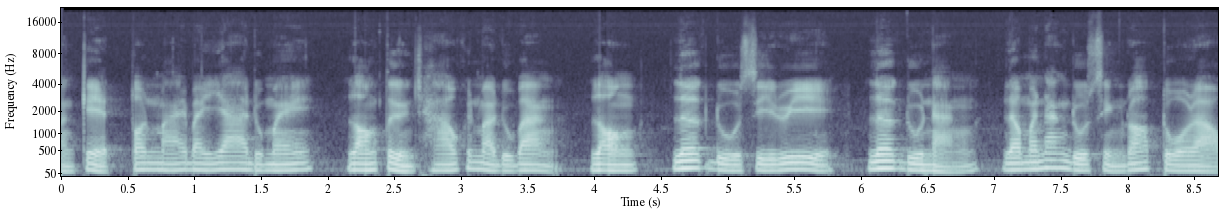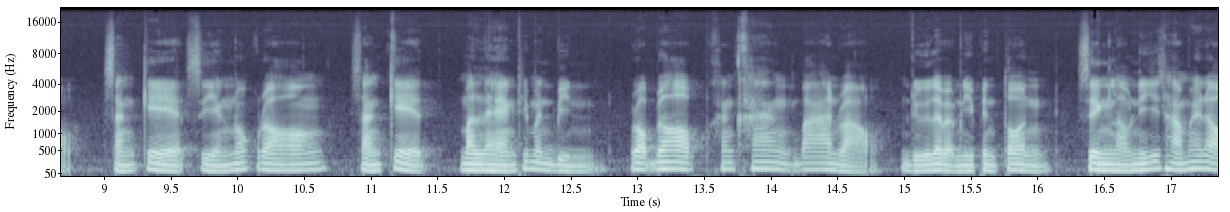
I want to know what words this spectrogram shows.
สังเกตต้นไม้ใบหญ้าดูไหมลองตื่นเช้าขึ้นมาดูบ้าง ลองเลิกดูซีรีส์เลิกดูหนัง แล้วมานั่งดูสิ่งรอบตัวเรา สังเกตเสียงนกร้อง สังเกต มแมลงที่มันบิน รอบๆข้างๆ บ้านเรา หรืออะไรแบบนี้เป็นต้น สิ่งเหล่านี้จะทำให้เรา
